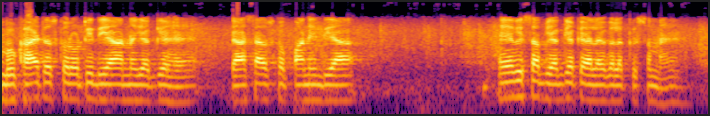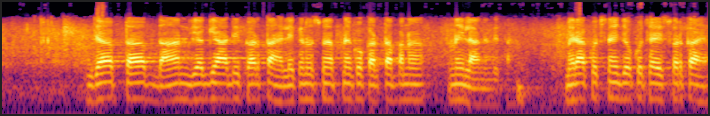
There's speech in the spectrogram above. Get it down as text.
भूखा है तो उसको रोटी दिया, अन्न यज्ञ है। प्यासा उसको पानी दिया। ये भी सब यज्ञ के अलग अलग किस्म है। जब तब दान, यज्ञ आदि करता है, लेकिन उसमें अपने को कर्तापना नहीं लाने देता। मेरा कुछ नहीं, जो कुछ है ईश्वर का है।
